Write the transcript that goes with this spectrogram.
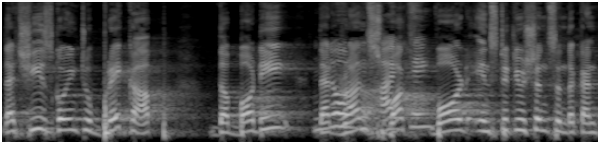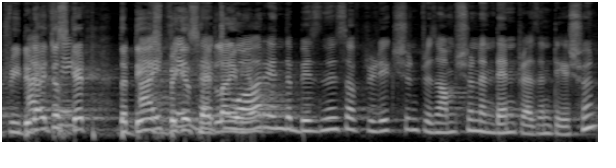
that she's going to break up the body that No, no, runs I Waqf think- board institutions in the country. Did I, just think- get the day's I biggest think that headline you here? are in the business of prediction, presumption, and then presentation.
